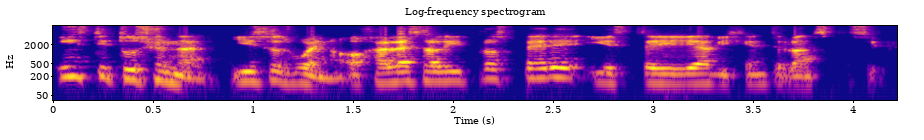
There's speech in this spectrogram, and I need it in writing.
institucional, y eso es bueno. Ojalá esa ley prospere y esté ya vigente lo antes posible.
